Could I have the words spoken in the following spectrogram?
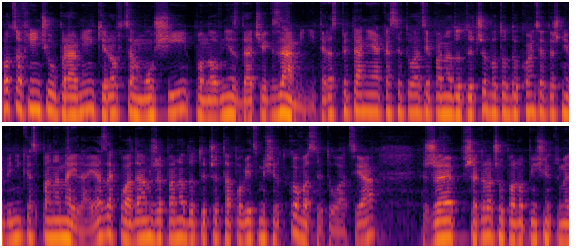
Po cofnięciu uprawnień kierowca musi ponownie zdać egzamin. I teraz pytanie, jaka sytuacja pana dotyczy, bo to do końca też nie wynika z pana maila. Ja zakładam, że pana dotyczy ta powiedzmy środkowa sytuacja, że przekroczył pan o 50 km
